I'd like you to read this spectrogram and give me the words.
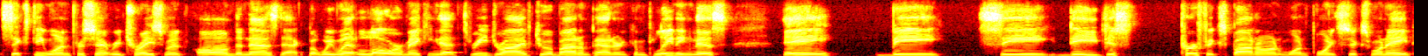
61% retracement on the NASDAQ, but we went lower, making that three drive to a bottom pattern, completing this A, B, C, D. Just perfect spot on, 1.618.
